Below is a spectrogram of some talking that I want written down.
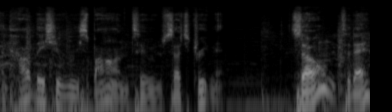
and how they should respond to such treatment. So, today,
